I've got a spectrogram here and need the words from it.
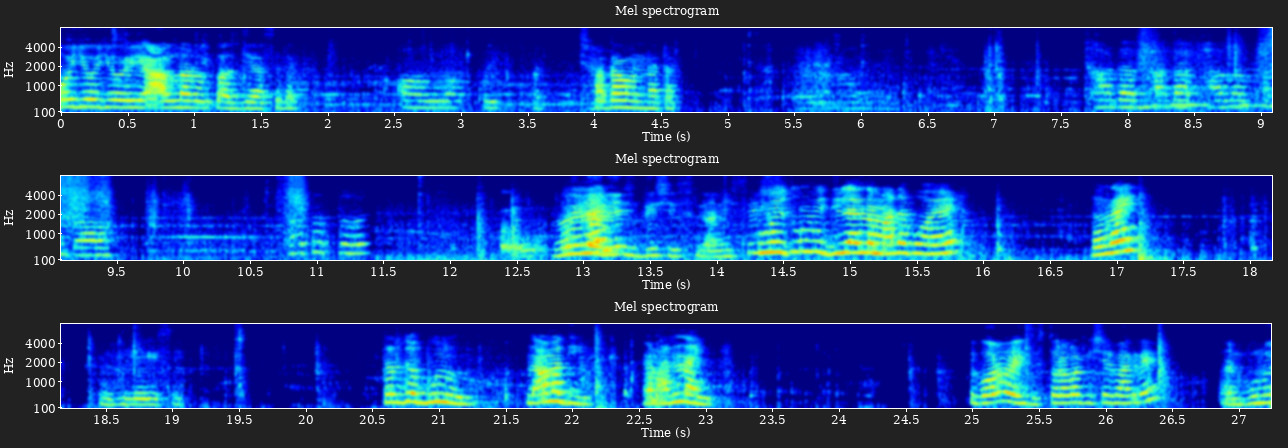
ওই যে ওই যে ওই আলনার ওই পাশ দিয়ে আছে দেখ। সাদা অন্যটা সাদা সাদা সাদা সাদা সাদা তো ওই জানিস দিছিস না নিছিস তুমি তুমি দিলে না মাথা পড়ে? নাই ভুলে গেছি। তাহলে তো বুনু না আমাদি আমার নাই। তুই বড় হয়ে গেছিস তোর আবার কিসের ভাগ রে? বুনু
